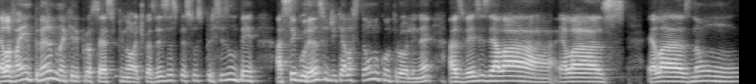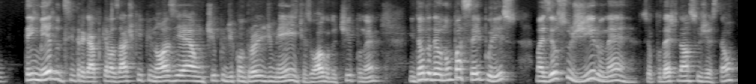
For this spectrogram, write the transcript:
ela vai entrando naquele processo hipnótico. Às vezes as pessoas precisam ter a segurança de que elas estão no controle, né? Às vezes ela, elas, elas não têm medo de se entregar porque elas acham que hipnose é um tipo de controle de mentes ou algo do tipo, né? Então, Tadeu, eu não passei por isso, mas eu sugiro, né? Se eu puder te dar uma sugestão,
